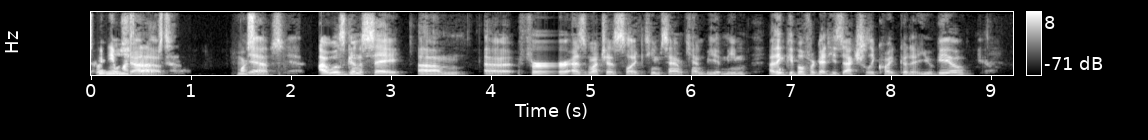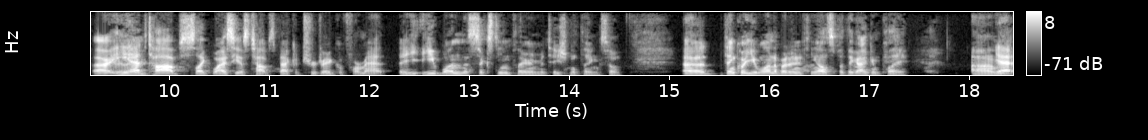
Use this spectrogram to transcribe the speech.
subs. We need more shout subs. out. More Yeah. subs. I was gonna say, um, uh, for as much as like Team Sam can be a meme, I think people forget he's actually quite good at Yu-Gi-Oh. Uh, he had tops like YCS tops back at True Draco format. He, he won the 16 player invitational thing. So, uh, think what you want about anything else, but the guy can play. Um, yeah.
